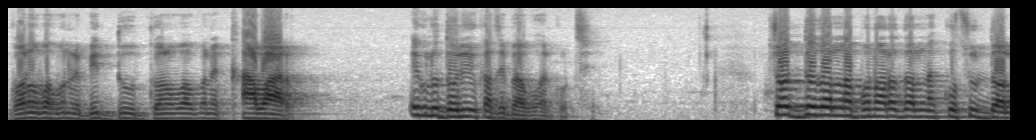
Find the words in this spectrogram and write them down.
গণভবনের বিদ্যুৎ, গণভবনের খাবার, এগুলো দলীয় কাজে ব্যবহার করছে। চোদ্দ দল না পনেরো দল না কচুর দল,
